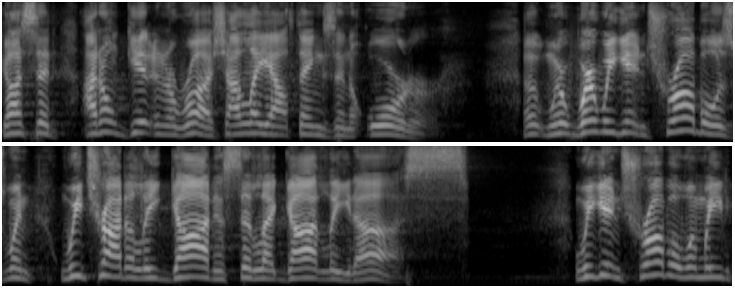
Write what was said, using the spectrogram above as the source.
God said, I don't get in a rush. I lay out things in order. Uh, where, where we get in trouble is when we try to lead God instead of let God lead us. We get in trouble when we,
